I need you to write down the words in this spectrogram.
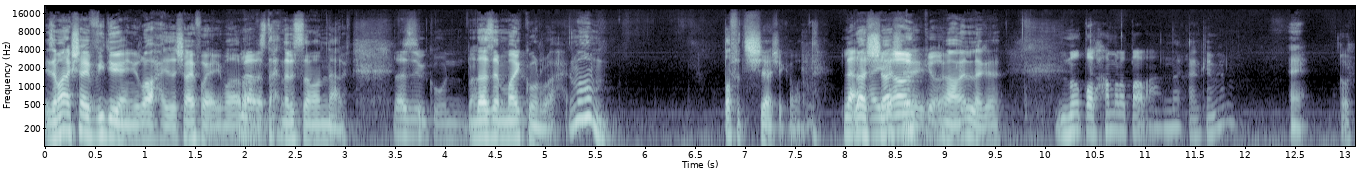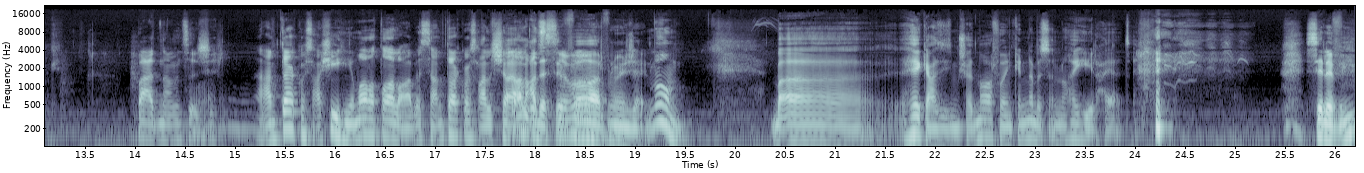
إذا مالك شايف فيديو يعني راح إذا شايفه يعني ما راح. بس نحن لسه ما بنعرف. لازم يكون لازم ما يكون راح. المهم طفت الشاشة كمان. لا، لا الشاشة. عم أقول لك. النقطة الحمراء طالعة عندك على الكاميرا؟ إيه. أوكي. بعدنا عم نسجل عم تعكس على شيء هي ما طالعة بس عم تعكس على الشا... على طالعة. ما بعرف من وين جاي. المهم بقى هيك عزيزي مشاهد ما بعرف وين كنا بس إنه هي هي الحياة. سيلفي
